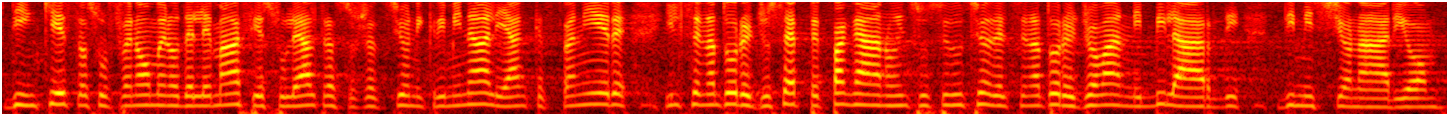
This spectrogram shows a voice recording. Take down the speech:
di inchiesta sul fenomeno delle mafie e sulle altre associazioni criminali anche straniere il senatore Giuseppe Pagano in sostituzione del senatore Giovanni Bilardi dimissionario.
